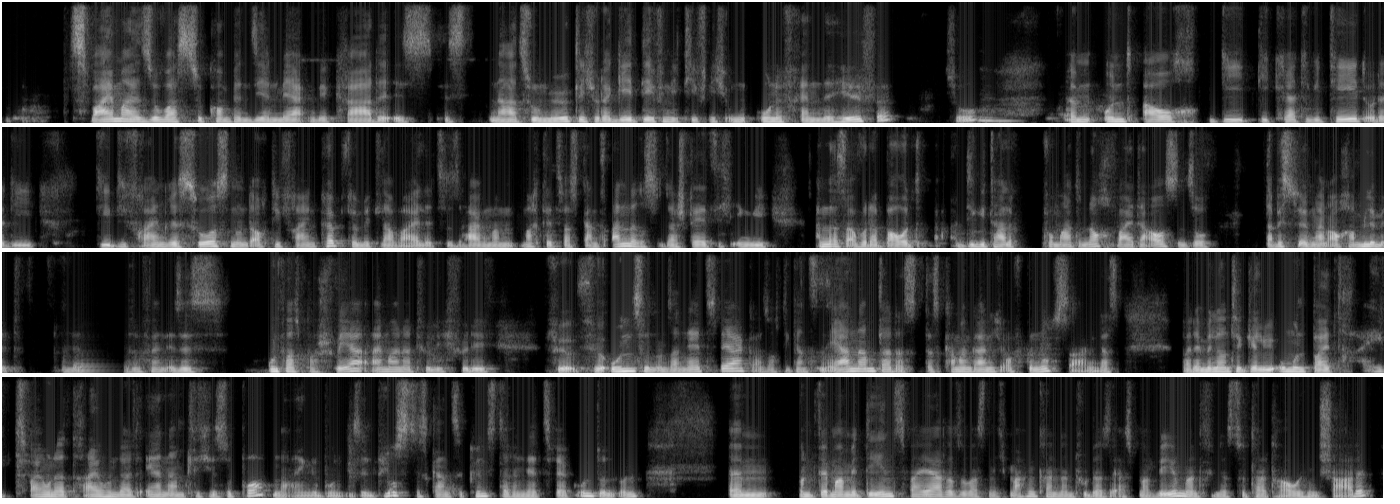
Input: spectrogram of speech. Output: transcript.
zweimal sowas zu kompensieren, merken wir gerade, ist, ist nahezu unmöglich oder geht definitiv nicht um, ohne fremde Hilfe. So. Mhm. Ähm, und auch die, die Kreativität oder die, die, die freien Ressourcen und auch die freien Köpfe mittlerweile zu sagen, man macht jetzt was ganz anderes oder stellt sich irgendwie anders auf oder baut digitale Formate noch weiter aus und so, da bist du irgendwann auch am Limit. Und insofern ist es unfassbar schwer, einmal natürlich für die, für, für uns und unser Netzwerk, also auch die ganzen Ehrenamtler, das, das kann man gar nicht oft genug sagen, dass bei der Millante Gallery um und bei drei, 200, 300 ehrenamtliche Supporten eingebunden sind, plus das ganze Künstlerinnen-Netzwerk und, und, und. Ähm, und wenn man mit denen zwei Jahre sowas nicht machen kann, dann tut das erstmal weh und man findet das total traurig und schade.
